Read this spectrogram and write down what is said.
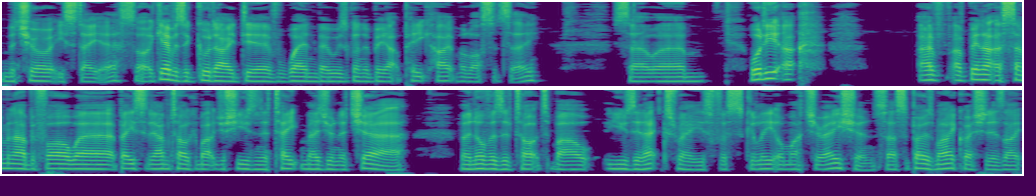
maturity status. So it gave us a good idea of when they was going to be at peak height velocity. So, um, what do you? Uh, I've I've been at a seminar before where basically I'm talking about just using a tape measure in a chair, and others have talked about using X-rays for skeletal maturation. So I suppose my question is like,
